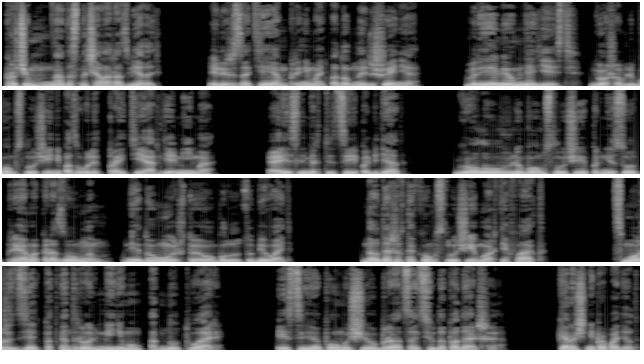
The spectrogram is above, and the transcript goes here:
Впрочем, надо сначала разведать, и лишь затем принимать подобные решения. Время у меня есть. Гоша в любом случае не позволит пройти Орде мимо. А если мертвецы победят, голову в любом случае принесут прямо к разумным. Не думаю, что его будут убивать. Но даже в таком случае мой артефакт сможет взять под контроль минимум одну тварь и с ее помощью убраться отсюда подальше. Короче, не пропадет.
